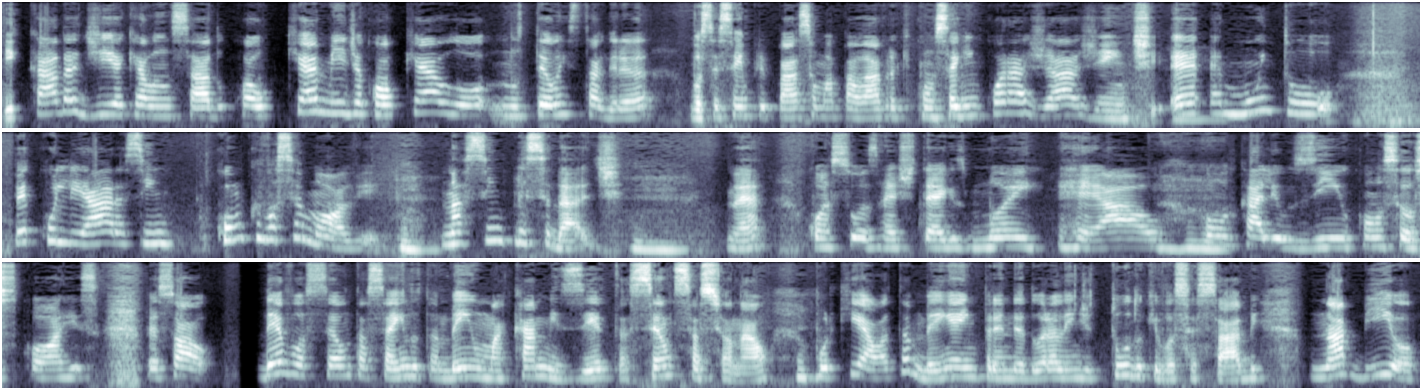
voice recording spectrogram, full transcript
e cada dia que é lançado qualquer mídia, qualquer alô no teu Instagram, você sempre passa uma palavra que consegue encorajar a gente. É, é muito peculiar, assim, como que você move? Uhum. Na simplicidade. Né? Com as suas hashtags mãe real, uhum. com o Calilzinho, com os seus corres. Pessoal, Devoção está saindo também uma camiseta sensacional, uhum. porque ela também é empreendedora, além de tudo que você sabe. Na bio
